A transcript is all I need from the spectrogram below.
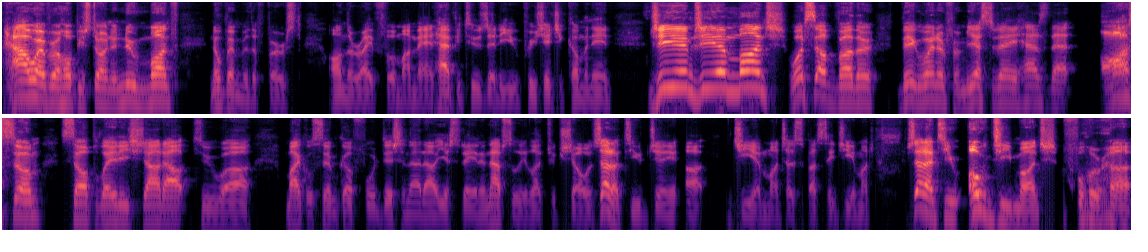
However, I hope you're starting a new month, November the 1st, on the right foot, my man. Happy Tuesday to you. Appreciate you coming in. GM, GM Munch, what's up, brother? Big winner from yesterday. Has that awesome sup, lady. Shout out to uh, Michael Simka for dishing that out yesterday in an absolutely electric show. And shout out to you, uh, GM Munch. I was about to say GM Munch. Shout out to you, OG Munch, for uh,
